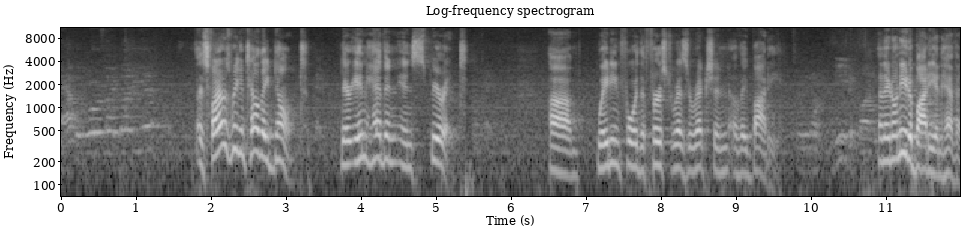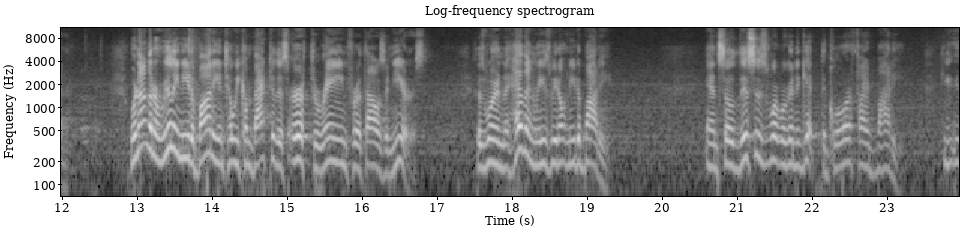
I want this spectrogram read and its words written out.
have a glorified body yet? As far as we can tell, they don't. They're in heaven in spirit, um, waiting for the first resurrection of a body. So they a body. And they don't need a body in heaven. We're not going to really need a body until we come back to this earth to reign for a thousand years. Because we're in the heavenlies, we don't need a body. And so this is what we're going to get the glorified body. He,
